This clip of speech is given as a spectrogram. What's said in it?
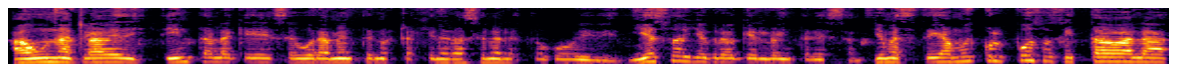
a una clave distinta a la que seguramente nuestras generaciones les tocó vivir. Y eso yo creo que es lo interesante. Yo me sentía muy culposo si estaba a las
